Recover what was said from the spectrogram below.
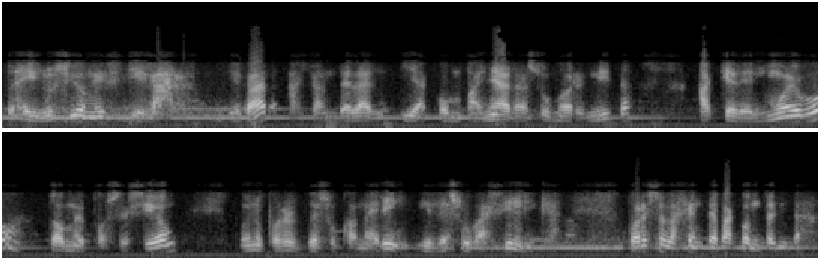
la ilusión es llegar, llegar a Candelaria y acompañar a su morenita a que de nuevo tome posesión, bueno, pues de su camerín y de su basílica. Por eso la gente va contenta,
